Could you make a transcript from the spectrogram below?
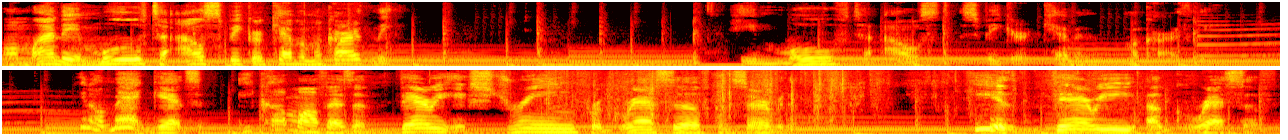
on Monday moved to oust Speaker Kevin McCarthy. He moved to oust Speaker Kevin McCarthy. You know, Matt Gaetz, he come off as a very extreme progressive conservative. He is very aggressive.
